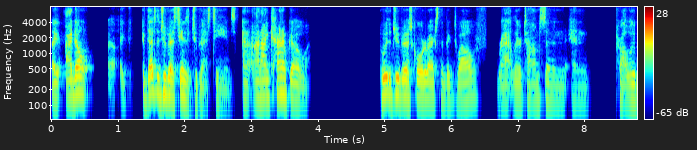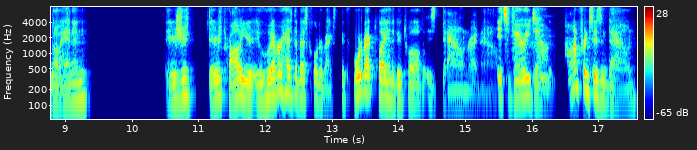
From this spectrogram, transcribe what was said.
like, I don't like if that's the two best teams, the two best teams, and and I kind of go, who are the two best quarterbacks in the Big Twelve? Rattler, Thompson, and and probably Bohanon. There's your there's probably your whoever has the best quarterbacks. The quarterback play in the Big Twelve is down right now. It's very down. conference isn't down.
